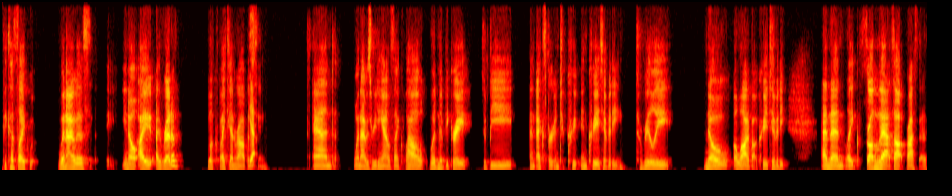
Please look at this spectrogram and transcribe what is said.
Because like when I was, you know, I I read a book by Ken Robinson. And when I was reading it, I was like, wow, wouldn't it be great to be an expert into cre- in creativity, to really know a lot about creativity. And then like from that thought process,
